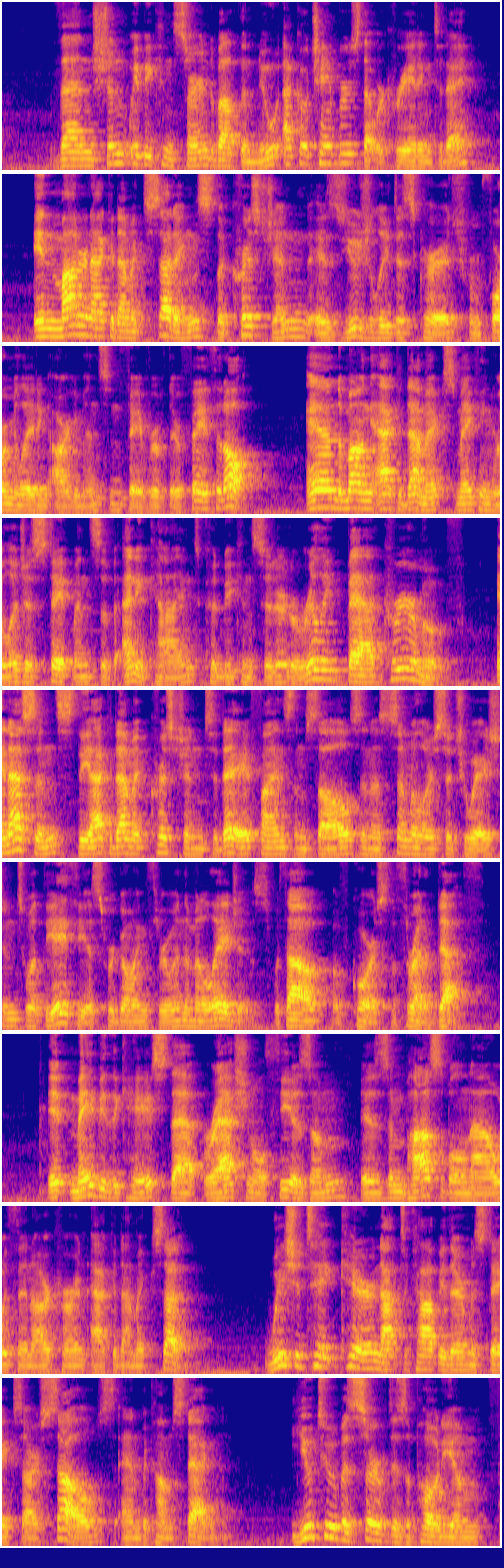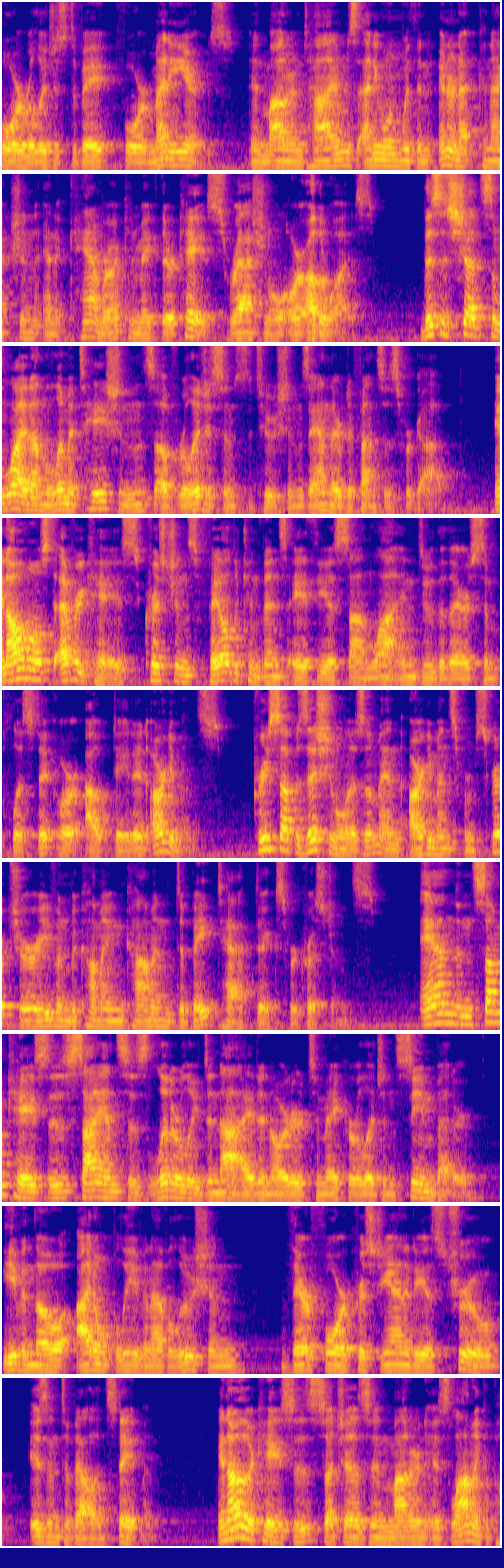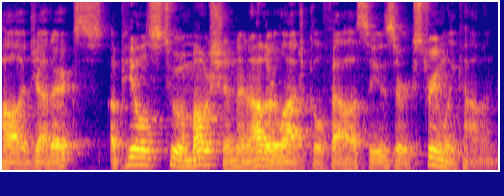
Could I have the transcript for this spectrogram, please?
then shouldn't we be concerned about the new echo chambers that we're creating today? In modern academic settings, the Christian is usually discouraged from formulating arguments in favor of their faith at all. And among academics, making religious statements of any kind could be considered a really bad career move. In essence, the academic Christian today finds themselves in a similar situation to what the atheists were going through in the Middle Ages, without, of course, the threat of death. It may be the case that rational theism is impossible now within our current academic setting. We should take care not to copy their mistakes ourselves and become stagnant. YouTube has served as a podium for religious debate for many years. In modern times, anyone with an internet connection and a camera can make their case, rational or otherwise. This has shed some light on the limitations of religious institutions and their defenses for God. In almost every case, Christians fail to convince atheists online due to their simplistic or outdated arguments. Presuppositionalism and arguments from Scripture are even becoming common debate tactics for Christians. And in some cases, science is literally denied in order to make a religion seem better. Even though I don't believe in evolution, therefore Christianity is true, isn't a valid statement. In other cases, such as in modern Islamic apologetics, appeals to emotion and other logical fallacies are extremely common.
